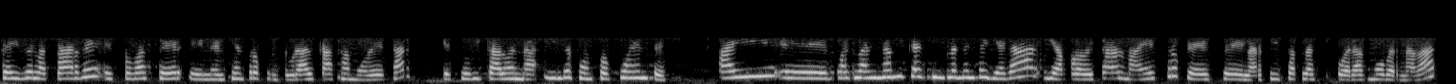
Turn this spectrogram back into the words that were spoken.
6 de la tarde. Esto va a ser en el Centro Cultural Casa Modesar, que está ubicado en la Ildefonso Fuentes. Ahí, eh, pues la dinámica es simplemente llegar y aprovechar al maestro, que es el artista plástico Erasmo Bernadac.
